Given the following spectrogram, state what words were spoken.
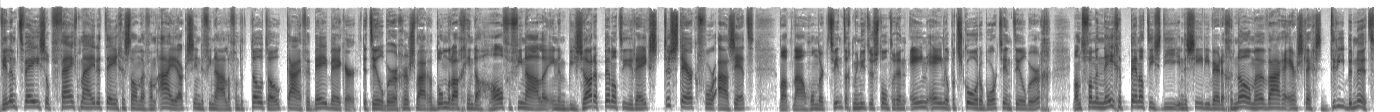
Willem II is op 5 mei de tegenstander van Ajax in de finale van de Toto KNVB-beker. De Tilburgers waren donderdag in de halve finale in een bizarre penaltyreeks te sterk voor AZ. Want na 120 minuten stond er een 1-1 op het scorebord in Tilburg. Want van de negen penalties die in de serie werden genomen, waren er slechts drie benut.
